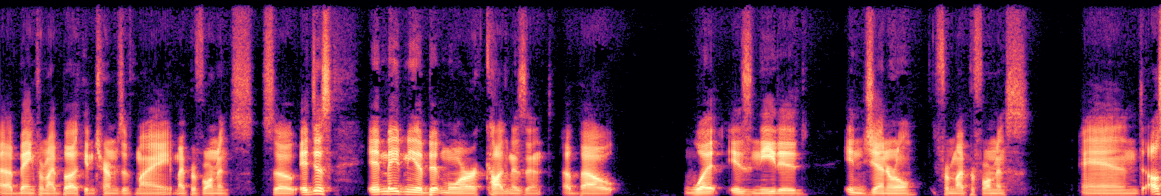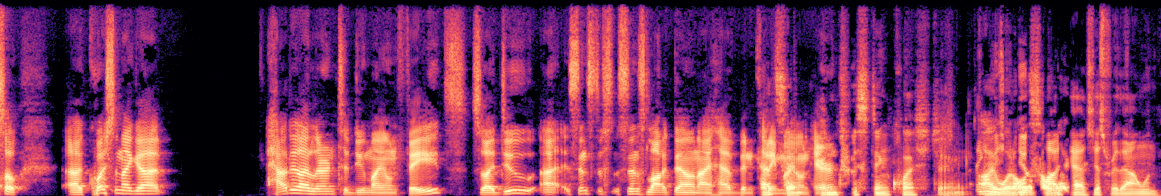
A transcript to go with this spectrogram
uh, bang for my buck in terms of my my performance. So it just it made me a bit more cognizant about what is needed in general for my performance. And also, a question I got: How did I learn to do my own fades? So I do uh, since the, since lockdown, I have been cutting That's my an own hair. interesting question. I, I would also a like. podcast just for that one.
